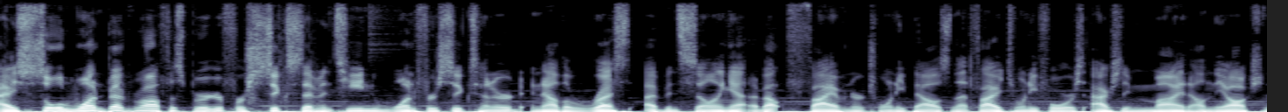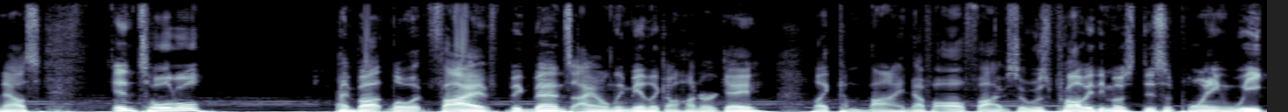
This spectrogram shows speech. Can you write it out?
I sold one Ben Roethlisberger for 617, one for 600, and now the rest I've been selling at about 520,000. That 524 is actually mine on the auction house. In total, I bought low at five Big Bens. I only made like 100k, like combined off all five. So it was probably the most disappointing week.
